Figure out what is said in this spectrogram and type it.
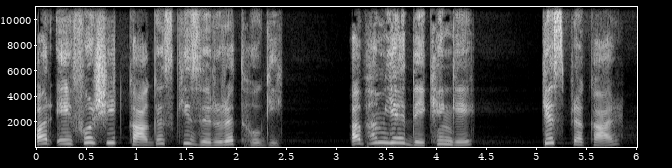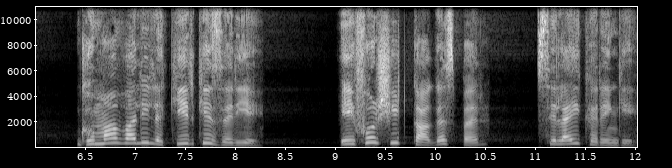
और ए फोर शीट कागज़ की ज़रूरत होगी। अब हम यह देखेंगे किस प्रकार घुमाव वाली लकीर के ज़रिए ए फोर शीट कागज़ पर सिलाई करेंगे।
